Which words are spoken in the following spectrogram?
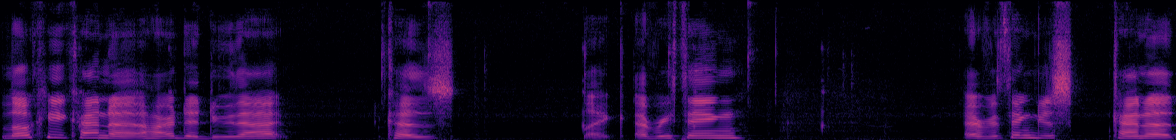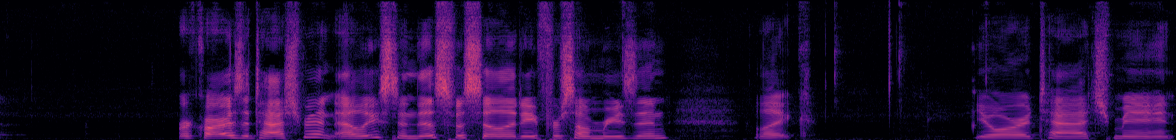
low key, kind of hard to do that, cause like everything everything just kind of requires attachment at least in this facility for some reason like your attachment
